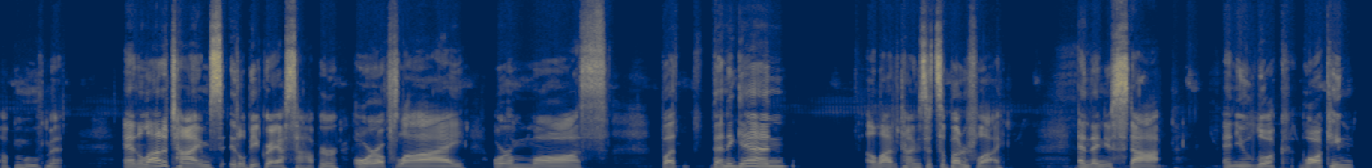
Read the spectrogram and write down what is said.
of movement. And a lot of times it'll be a grasshopper or a fly or a moth. But then again, a lot of times it's a butterfly. And then you stop and you look. Walking,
